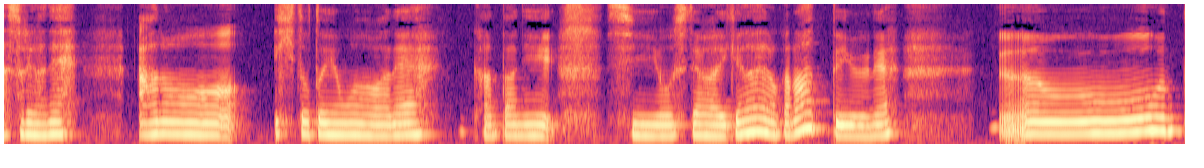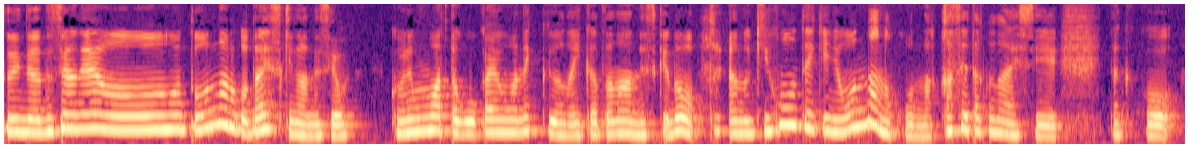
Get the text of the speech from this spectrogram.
ー、それがね、あのー人というものはね、簡単に信用してはいけないのかなっていうね。うーん、本当にね、私はね、もう本当女の子大好きなんですよ。これもまた誤解を招くような言い方なんですけど、あの、基本的に女の子を泣かせたくないし、なんかこう、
